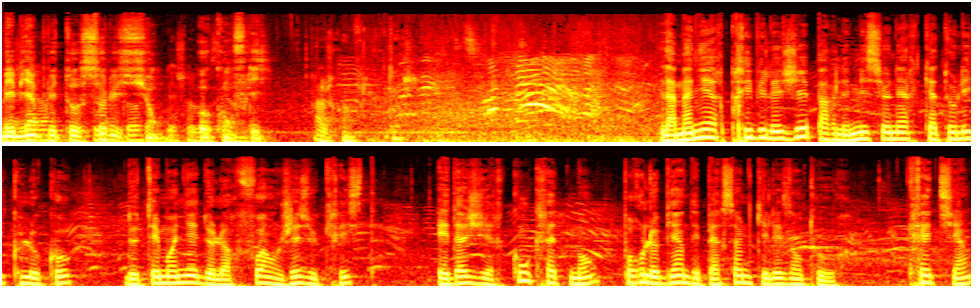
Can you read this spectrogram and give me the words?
mais bien plutôt solution aux conflits. La manière privilégiée par les missionnaires catholiques locaux de témoigner de leur foi en Jésus-Christ est d'agir concrètement pour le bien des personnes qui les entourent, chrétiens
